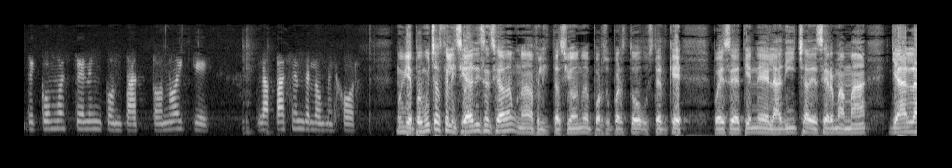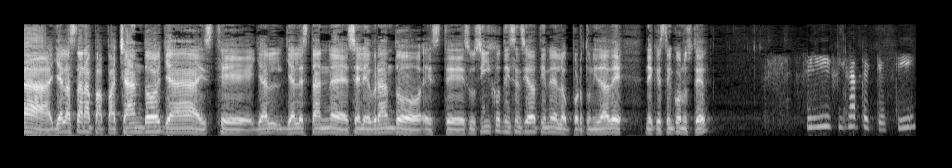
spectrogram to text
de cómo estén en contacto, ¿no? Y que la pasen de lo mejor. Muy bien, pues muchas felicidades, licenciada. Una felicitación, por supuesto, usted que pues eh, tiene la dicha de ser mamá, ya la ya la están apapachando, ya este ya ya le están eh, celebrando este sus hijos, licenciada, tiene la oportunidad de, de que estén con usted. Sí, fíjate que sí.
